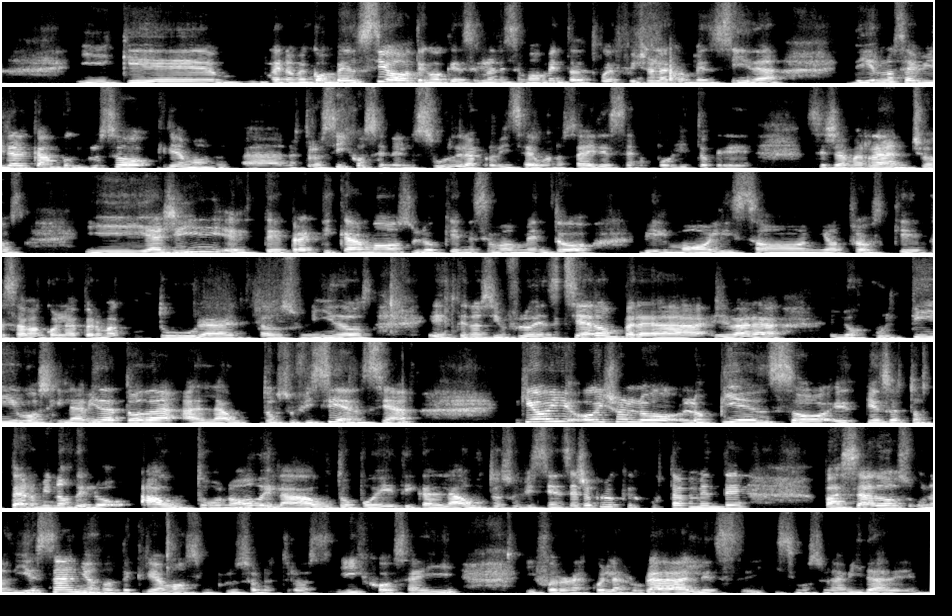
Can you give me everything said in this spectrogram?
y que, bueno, me convenció, tengo que decirlo en ese momento, después fui yo la convencida, de irnos a vivir al campo, incluso criamos a nuestros hijos en el sur de la provincia de Buenos Aires, en un pueblito que se llama Ranchos, y allí este, practicamos lo que en ese momento Bill Mollison y otros que empezaban con la en Estados Unidos, este, nos influenciaron para llevar a los cultivos y la vida toda a la autosuficiencia que hoy, hoy yo lo, pienso, eh, pienso estos términos de lo auto, ¿no? De la autopoética, de la autosuficiencia. Yo creo que justamente pasados unos 10 años donde criamos incluso nuestros hijos ahí y fueron a escuelas rurales, hicimos una vida de,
